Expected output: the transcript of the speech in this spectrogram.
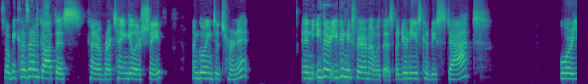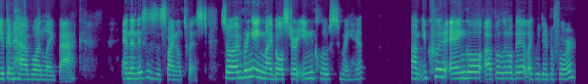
So because I've got this kind of rectangular shape, I'm going to turn it. And either you can experiment with this, but your knees could be stacked or you can have one leg back. And then this is a spinal twist. So I'm bringing my bolster in close to my hip. Um, you could angle up a little bit like we did before.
